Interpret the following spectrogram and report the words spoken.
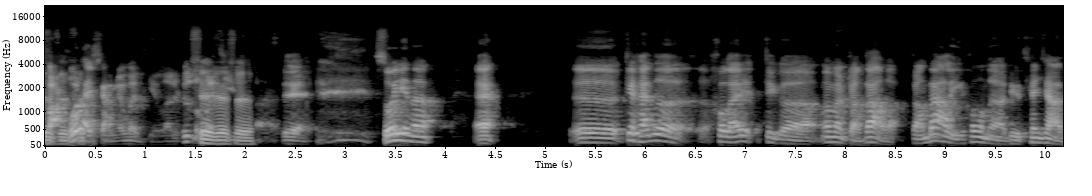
反过来想这问题了，这是是是，对，所以呢，哎。呃，这孩子后来这个慢慢长大了，长大了以后呢，这个天下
